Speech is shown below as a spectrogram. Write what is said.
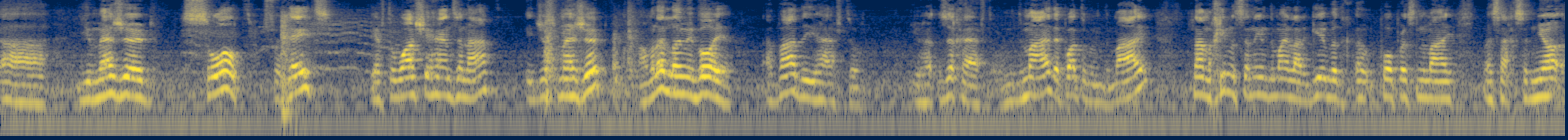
Uh, you measured salt for dates, you have to wash your hands or not. You just measured. Avada you have to. You have, to. They put them in Demai. Now, Mechim Sanim Demai, let give a poor person Demai. Mesach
